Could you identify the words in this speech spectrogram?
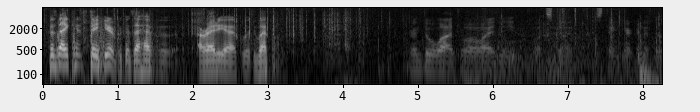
Because I can stay here because I have uh, already a good weapon. And do what? Well, why do you need, what's gonna staying here gonna do?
